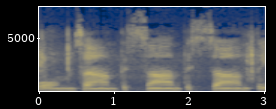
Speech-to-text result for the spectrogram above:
ఓం శాంతి శాంతి శాంతి.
